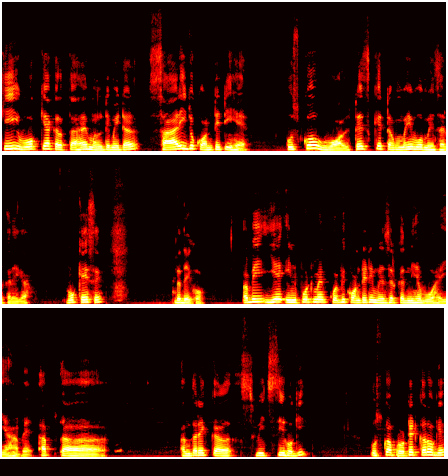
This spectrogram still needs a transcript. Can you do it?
कि वो क्या करता है मल्टीमीटर सारी जो क्वांटिटी है उसको वोल्टेज के टर्म में वो मेज़र करेगा। वो कैसे? तो देखो अभी ये इनपुट में कोई भी क्वांटिटी मेज़र करनी है वो है यहाँ पे। आप आ, अंदर एक स्विच सी होगी। उसको आप रोटेट करोगे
